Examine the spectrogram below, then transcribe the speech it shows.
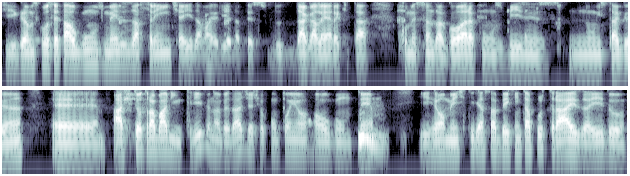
digamos que você está alguns meses à frente aí da maioria da, pessoa, da galera que está começando agora com os business no Instagram. É, acho que o trabalho incrível, na verdade, já te acompanho há algum tempo e realmente queria saber quem está por trás aí do,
